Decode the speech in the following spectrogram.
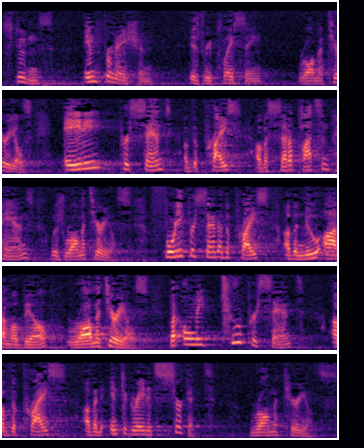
Students, information is replacing raw materials. 80% of the price of a set of pots and pans was raw materials. 40% of the price of a new automobile, raw materials. But only 2% of the price of an integrated circuit, raw materials.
